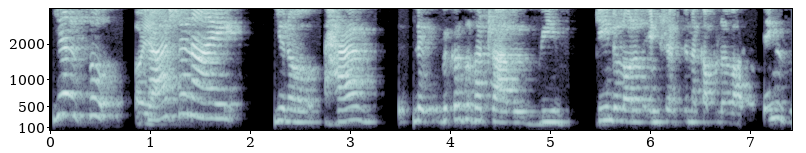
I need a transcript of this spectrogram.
Yeah, so Oh, yeah. Tash and I, you know, have like because of our travels, we've gained a lot of interest in a couple of other things.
